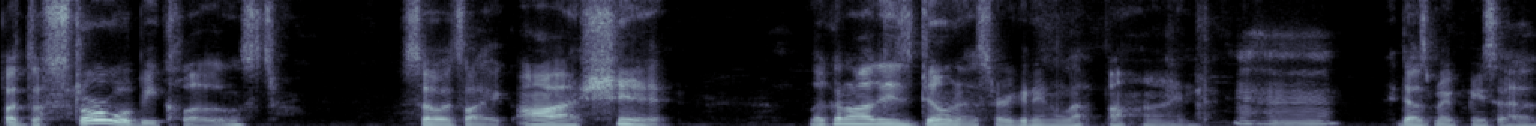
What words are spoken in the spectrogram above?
but the store will be closed. So it's like, oh shit! Look at all these donuts are getting left behind. hmm It does make me sad.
